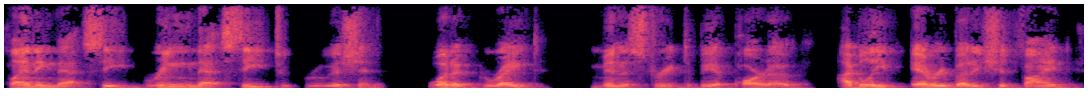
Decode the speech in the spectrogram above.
planting that seed, bringing that seed to fruition. What a great ministry to be a part of. I believe everybody should find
